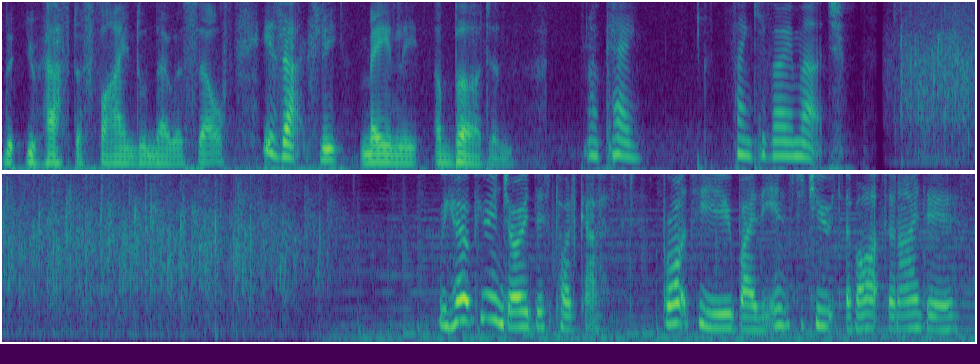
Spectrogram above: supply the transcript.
that you have to find or know a self is actually mainly a burden. Okay. Thank you very much. We hope you enjoyed this podcast, brought to you by the Institute of Art and Ideas.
